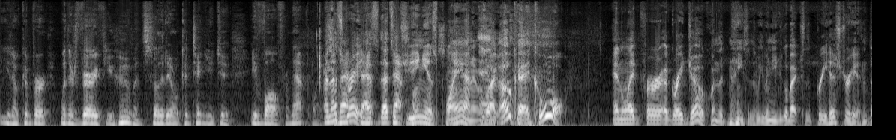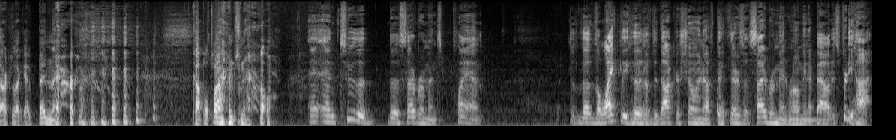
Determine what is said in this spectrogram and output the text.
you know, convert when there's very few humans, so that it'll continue to evolve from that point. and So that's that- great. that- that's that's that a genius follows. plan. It was like, okay, cool. And like for a great joke when the he says we need to go back to the prehistory, and the doctor's like, I've been there a couple times now. And, and to the the Cybermen's plan, the, the the likelihood of the Doctor showing up if there's a Cyberman roaming about is pretty high.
